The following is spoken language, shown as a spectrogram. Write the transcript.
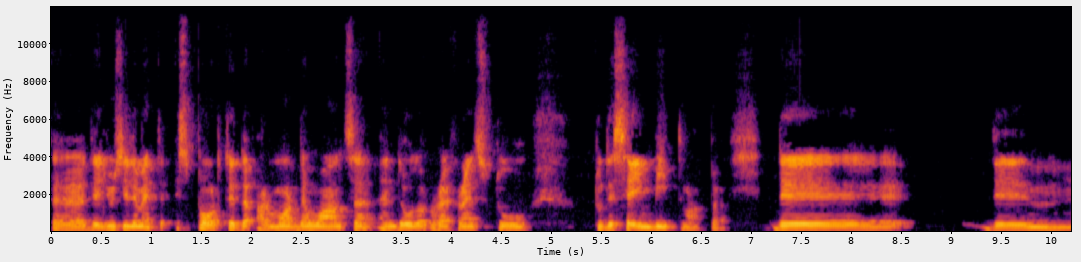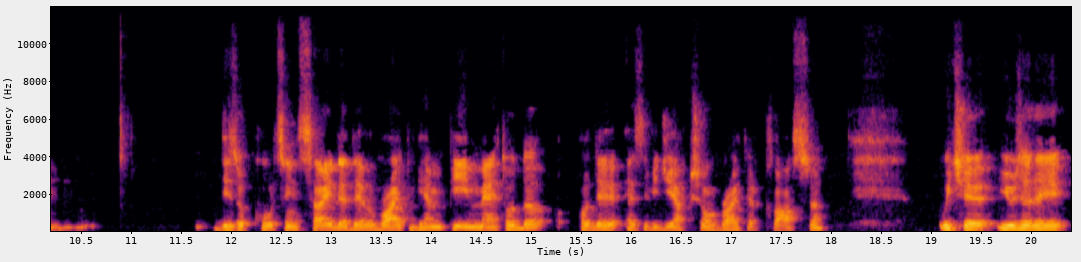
the use element exported are more than once and all reference to to the same bitmap. The the um, this occurs inside the write BMP method of the SVG action writer class, which uh, usually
